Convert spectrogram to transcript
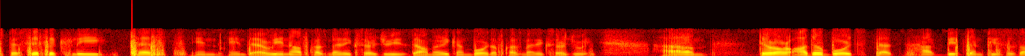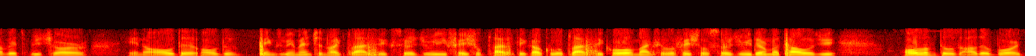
specifically tests in in the arena of cosmetic surgery is the American Board of Cosmetic Surgery. Um, there are other boards that have bits and pieces of it, which are you know all the all the things we mentioned, like plastic surgery, facial plastic, oculoplastic, oral maxillofacial surgery, dermatology, all of those other boards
